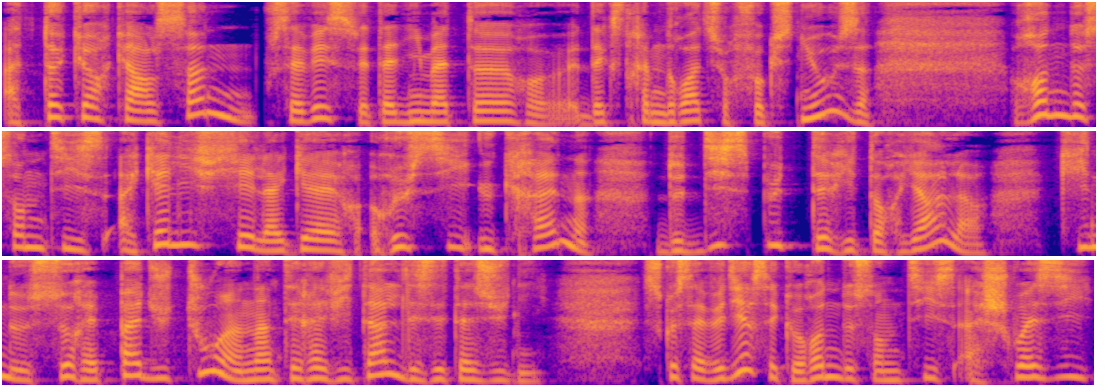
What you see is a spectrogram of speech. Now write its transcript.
à Tucker Carlson, vous savez, cet animateur euh, d'extrême droite sur Fox News. Ron DeSantis a qualifié la guerre Russie-Ukraine de dispute territoriale qui ne serait pas du tout un intérêt vital des États-Unis. Ce que ça veut dire, c'est que Ron DeSantis a choisi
